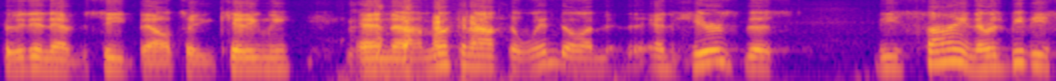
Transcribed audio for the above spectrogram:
because we didn't have the seat belts. Are you kidding me? And uh, I'm looking out the window, and and here's this these signs. There would be these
